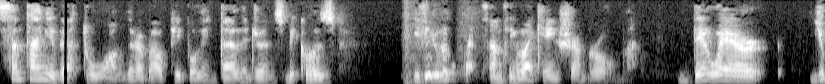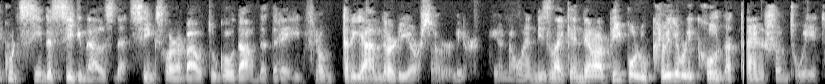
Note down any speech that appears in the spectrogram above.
sometimes you got to wonder about people's intelligence because if you look at something like ancient Rome, there were you could see the signals that things were about to go down the drain from 300 years earlier, you know, and it's like, and there are people who clearly called attention to it,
